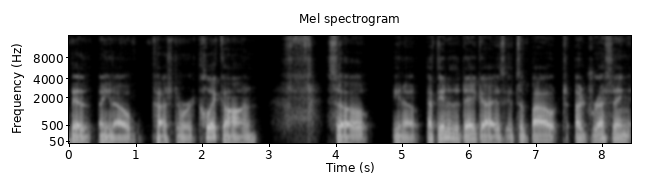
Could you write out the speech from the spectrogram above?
biz, you know, customer click on. So you know, at the end of the day, guys, it's about addressing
